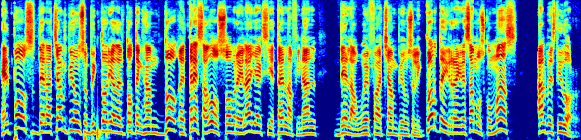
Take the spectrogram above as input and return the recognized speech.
El post de la Champions, victoria del Tottenham 3 eh, a 2 sobre el Ajax y está en la final de la UEFA Champions League. Corte y regresamos con más al vestidor.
